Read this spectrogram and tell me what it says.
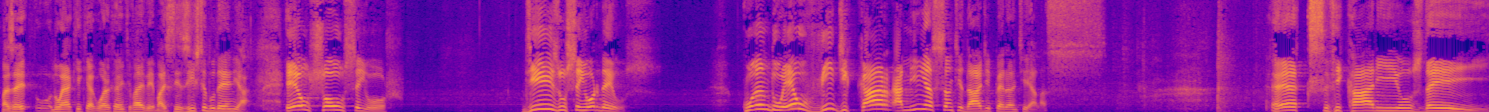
Mas é, não é aqui que agora que a gente vai ver, mas existe no DNA. Eu sou o Senhor, diz o Senhor Deus quando eu vindicar a minha santidade perante elas. Ex vicarius Dei.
